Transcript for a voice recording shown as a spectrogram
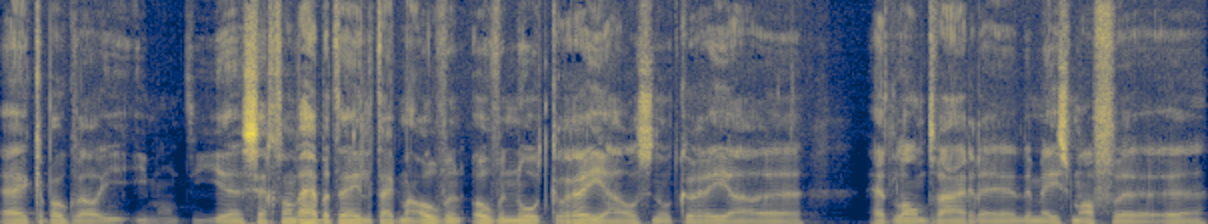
Ik heb ook wel iemand die zegt van we hebben het de hele tijd maar over, over Noord-Korea. Als Noord-Korea het land waar de meest maffe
